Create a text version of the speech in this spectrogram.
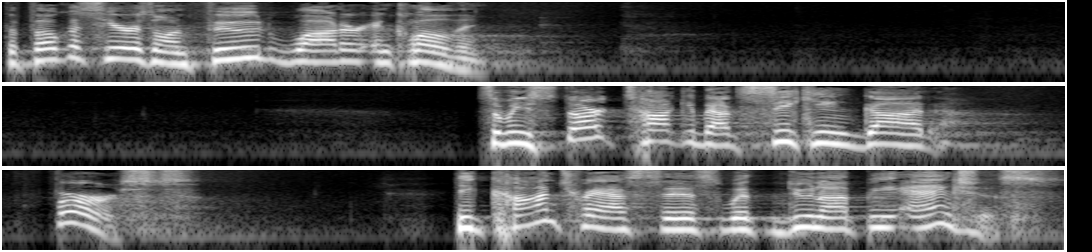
The focus here is on food, water, and clothing. So when you start talking about seeking God first, he contrasts this with do not be anxious.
